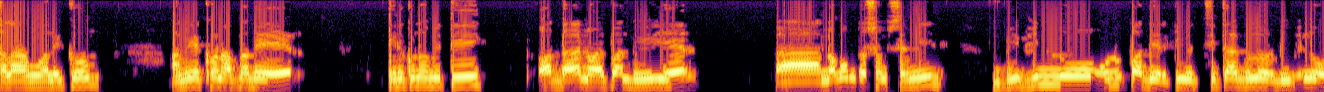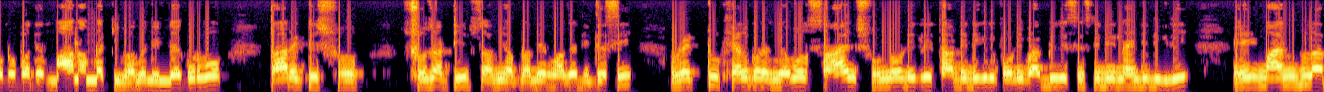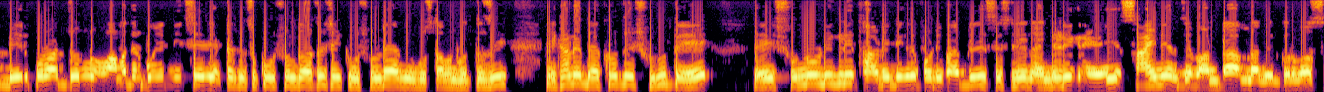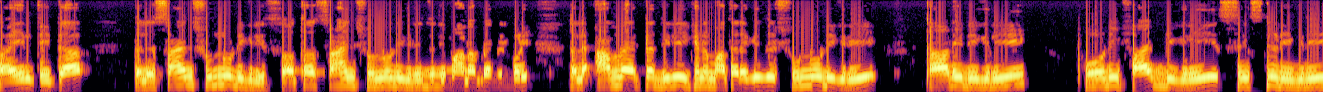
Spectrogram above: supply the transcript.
আসসালামু আলাইকুম। আমি এখন আপনাদের ত্রিকোণমিতিক অধ্যায় নয় পয়েন্ট দুই এর নবম দশম শ্রেণির বিভিন্ন অনুপাদের কি থিতাগুলোর বিভিন্ন অনুপাদের মান আমরা কীভাবে নির্ণয় করব, তার একটি সোজা টিপস আমি আপনাদের মাঝে দিতেছি। আমরা একটু খেয়াল করেন, যেমন সাইন শূন্য degree thirty degree forty five degree sixty degree ninety degree এই মানগুলা বের করার জন্য আমাদের বইয়ের নিচে একটা কিছু কৌশল আছে, সেই কৌশলটাই আমি উপস্থাপন করতেছি। এখানে দেখো যে শুরুতে এই শূন্য degree thirty degree forty five degree sixty degree ninety degree, এই সাইনের যে মানটা আমরা বের করব সাইন থিটা তাহলে সাইন শূন্য ডিগ্রি, অর্থাৎ সাইন শূন্য ডিগ্রি যদি মান আমরা বের করি, তাহলে আমরা একটা জিনিস এখানে মাথায় রেখে যে শূন্য degree thirty degree forty five degree sixty degree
